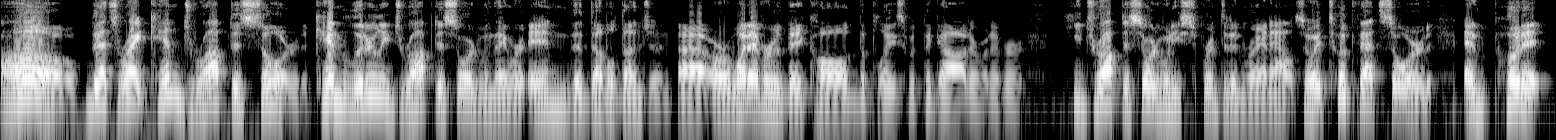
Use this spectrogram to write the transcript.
Oh! That's right, Kim dropped his sword. Kim literally dropped his sword when they were in the double dungeon. Uh, or whatever they called the place with the god or whatever. He dropped his sword when he sprinted and ran out. So it took that sword and put it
